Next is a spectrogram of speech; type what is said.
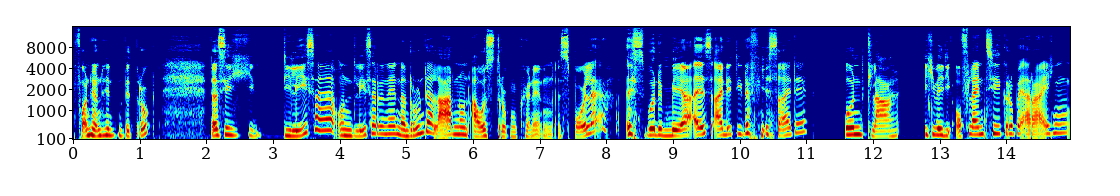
vorne und hinten bedruckt, dass ich die Leser und Leserinnen dann runterladen und ausdrucken können. Spoiler, es wurde mehr als eine DIN A4 Seite. Und klar, ich will die Offline-Zielgruppe erreichen,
